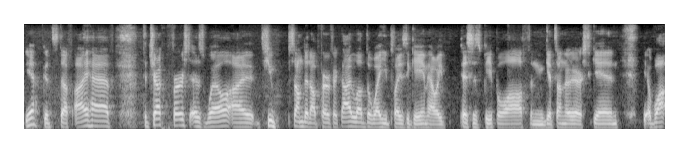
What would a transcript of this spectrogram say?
Yeah, good stuff. I have Tkachuk first as well. I you summed it up perfect. I love the way he plays the game, how he pisses people off and gets under their skin. Yeah, well,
